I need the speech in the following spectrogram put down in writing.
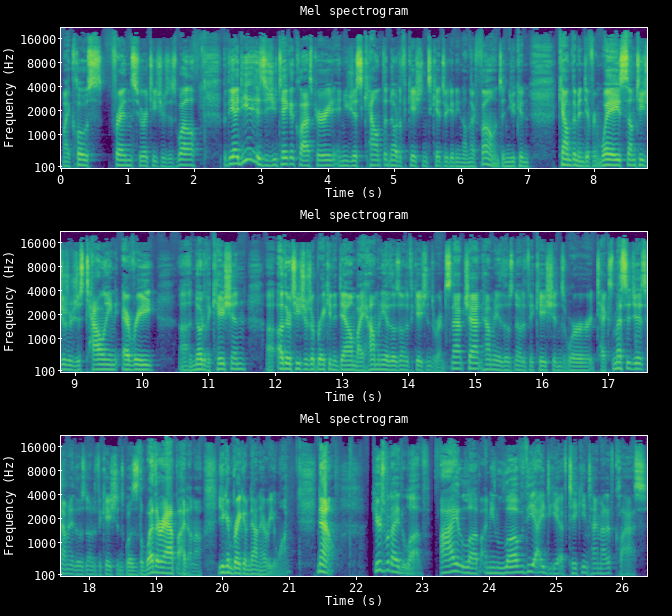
my close friends who are teachers as well. But the idea is, is you take a class period and you just count the notifications kids are getting on their phones, and you can count them in different ways. Some teachers are just tallying every uh, notification. Uh, other teachers are breaking it down by how many of those notifications were in Snapchat, how many of those notifications were text messages, how many of those notifications was the weather app. I don't know. You can break them down however you want. Now, here's what I love. I love, I mean, love the idea of taking time out of class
